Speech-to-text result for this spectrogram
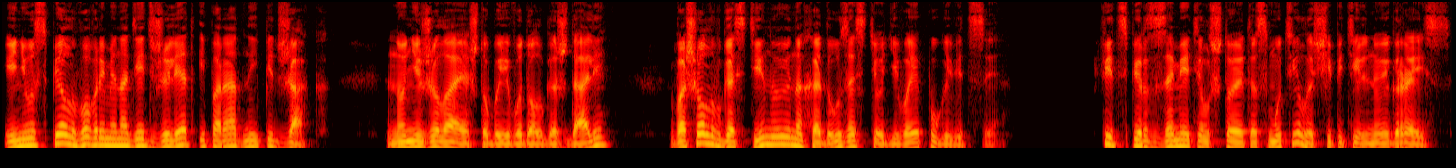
и не успел вовремя надеть жилет и парадный пиджак, но не желая, чтобы его долго ждали, вошел в гостиную на ходу застегивая пуговицы. Фитцпирс заметил, что это смутило щепетильную Грейс,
